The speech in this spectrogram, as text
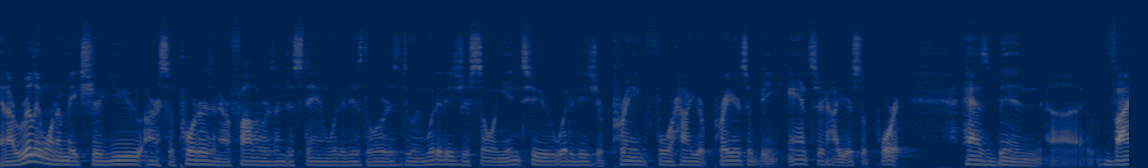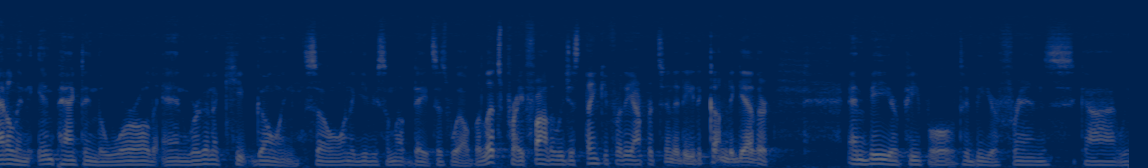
And I really want to make sure you, our supporters and our followers, understand what it is the Lord is doing, what it is you're sowing into, what it is you're praying for, how your prayers are being answered, how your support has been uh, vital in impacting the world, and we're going to keep going. So I want to give you some updates as well. But let's pray. Father, we just thank you for the opportunity to come together and be your people, to be your friends. God, we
